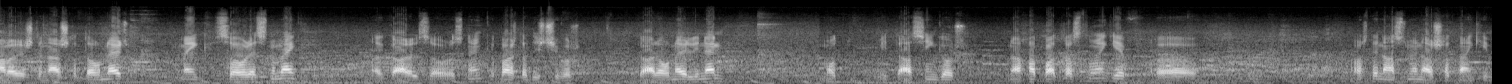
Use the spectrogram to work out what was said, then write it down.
անհրաժեշտ են աշխատողներ, մենք սովորեցնում ենք, կարել սովորեցնենք, պարտադիր չի որ կարողներ լինեն մոտ մի 15 օր նախապատրաստում ենք եւ արդեն անցնում են աշխատանքի։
